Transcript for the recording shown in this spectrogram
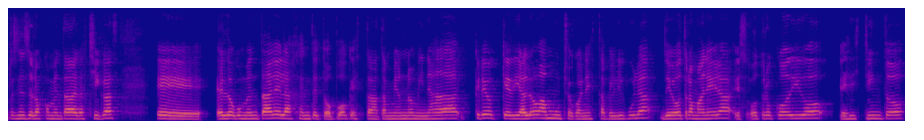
recién se los comentaba a las chicas, eh, el documental El Agente Topo, que está también nominada, creo que dialoga mucho con esta película. De otra manera, es otro código, es distinto,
